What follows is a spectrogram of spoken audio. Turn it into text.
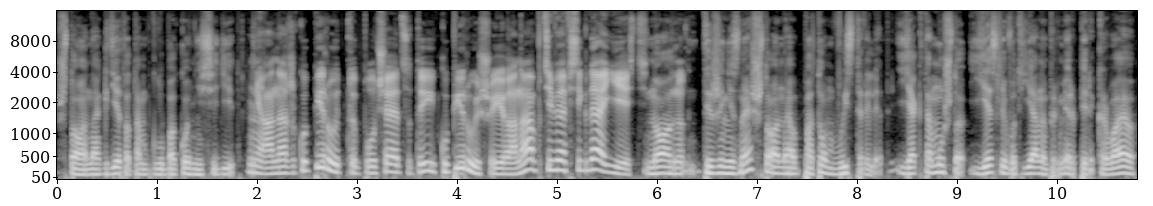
что она где-то там глубоко не сидит. Не, она же купирует, то получается, ты купируешь ее, она в тебя всегда есть. Но Ну, ты же не знаешь, что она потом выстрелит. Я к тому, что если вот я, например, перекрываю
